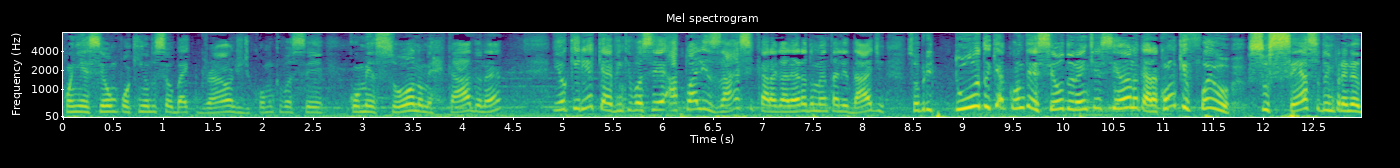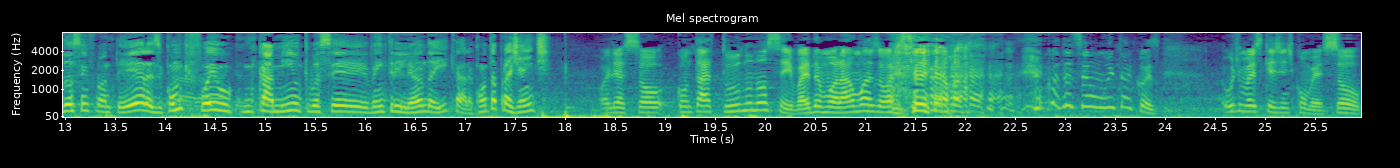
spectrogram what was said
conhecer um pouquinho do seu background, de como que você começou no mercado, né? E eu queria, Kevin, que você atualizasse, cara, a galera do Mentalidade sobre tudo que aconteceu durante esse ano, cara. Como que foi o sucesso do Empreendedor Sem Fronteiras e como que foi o caminho que você vem trilhando aí, cara? Conta pra gente. Olha só, contar tudo não sei, vai demorar umas horas. aconteceu muita coisa. A última vez que a gente conversou,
